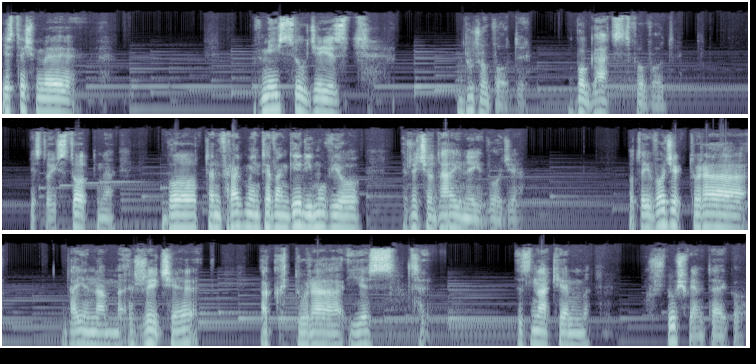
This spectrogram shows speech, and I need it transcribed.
Jesteśmy w miejscu, gdzie jest dużo wody, bogactwo wody. Jest to istotne, bo ten fragment Ewangelii mówi o życiodajnej wodzie. O tej wodzie, która daje nam życie, a która jest znakiem Chrztu Świętego.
